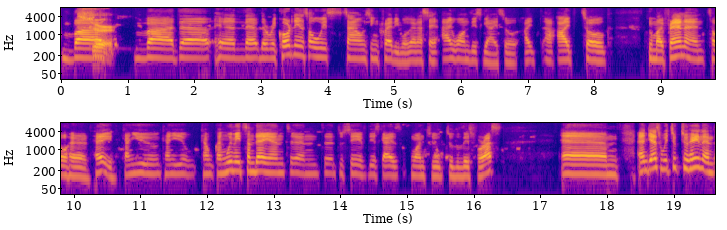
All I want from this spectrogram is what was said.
But Sure. But uh, uh, the the recordings always sounds incredible. And I said, I want this guy. So I I, I talk to my friend and told her, "Hey, can you can you can, can we meet someday and and uh, to see if these guys want to to do this for us?" Um, and yes, we took to him, and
